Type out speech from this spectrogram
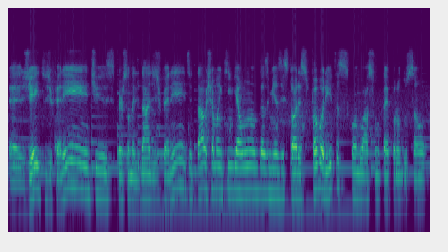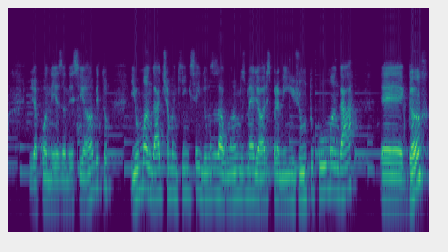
é, jeitos diferentes, personalidades diferentes e tal. Shaman King é uma das minhas histórias favoritas quando o assunto é produção japonesa nesse âmbito. E o mangá de Shaman King, sem dúvidas alguma, é um dos melhores para mim, junto com o mangá é, Gun,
